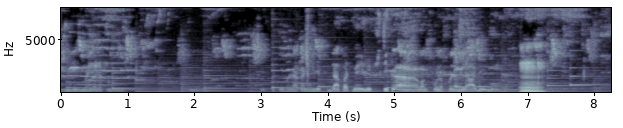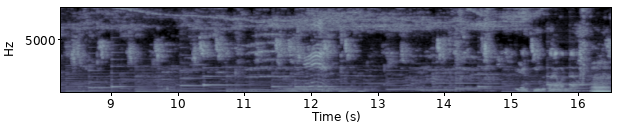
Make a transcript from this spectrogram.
Hindi mahirap. Pati wala ka ng lip. Dapat may lipstick ka. ah. Magpula-pula ang labi mo. Mm. Kilo ka naman daw. Mm.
